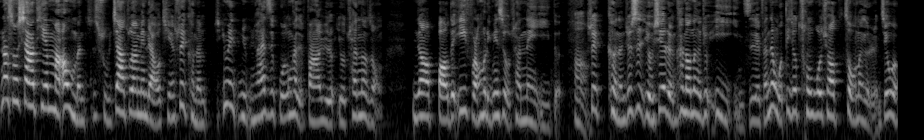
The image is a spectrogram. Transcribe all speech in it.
那时候夏天嘛，啊，我们暑假坐在那边聊天，所以可能因为女女孩子国中开始发育，有穿那种你知道薄的衣服，然后里面是有穿内衣的，嗯，所以可能就是有些人看到那个就意淫之类。反正我弟就冲过去要揍那个人，结果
